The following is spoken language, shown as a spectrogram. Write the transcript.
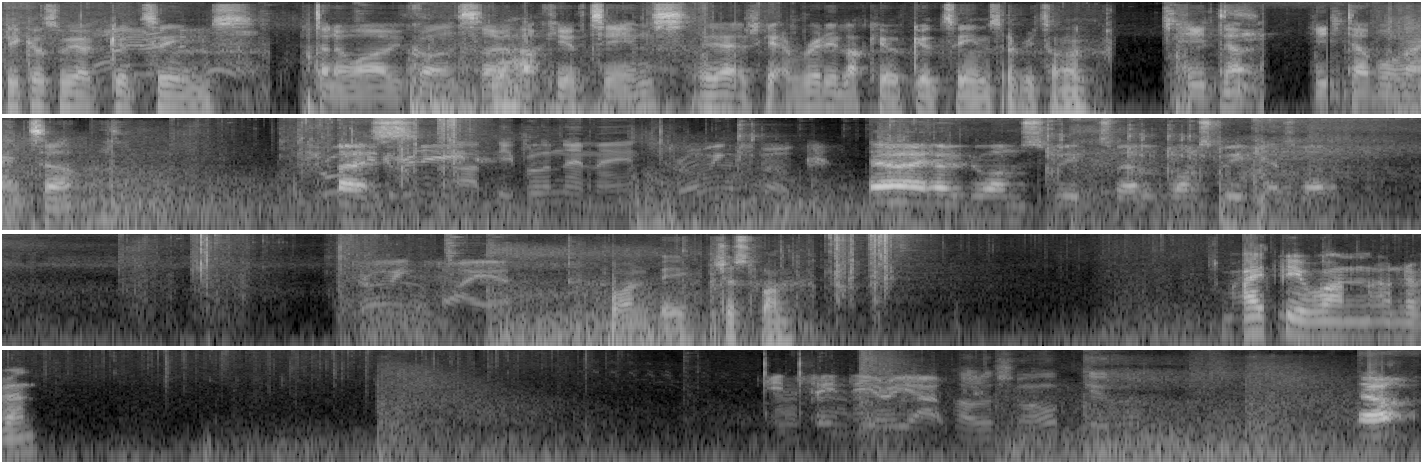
because we are good teams. Don't know why we've gotten so lucky with teams. Yeah, just getting really lucky with good teams every time. He du- he double ranked up. Nice. Ah, people in there, man. Throwing smoke. Yeah, I heard one squeak as well. One squeaky as well. Throwing fire. One B, just one. Might be one on the vent. Holder smoke, eller? Ja.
